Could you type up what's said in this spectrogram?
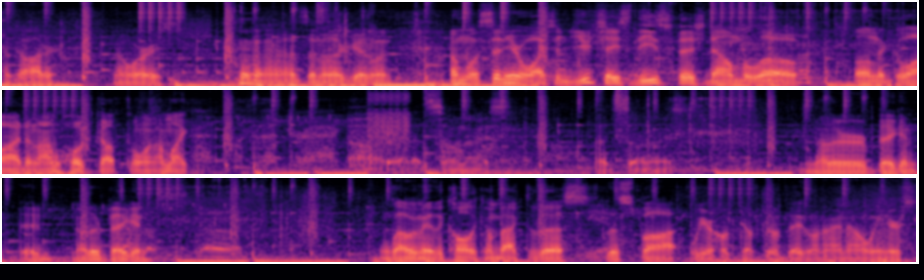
I got her, no worries. That's another good one. I'm sitting here watching you chase these fish down below on the glide, and I'm hooked up to one. I'm like, nice. That's so nice. Another biggin, dude. Another biggin. I'm glad we made the call to come back to this Yeah. this spot. We are hooked up to a big one right now, wieners.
